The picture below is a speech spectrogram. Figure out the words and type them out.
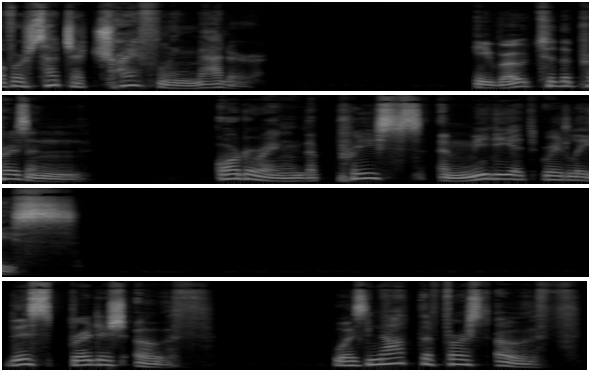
over such a trifling matter. He wrote to the prison ordering the priest's immediate release. This British oath was not the first oath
